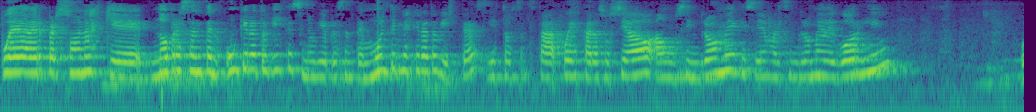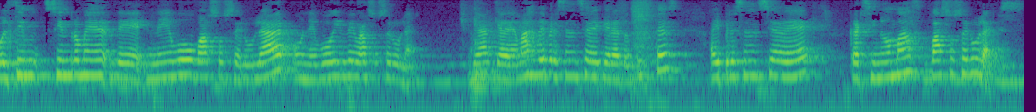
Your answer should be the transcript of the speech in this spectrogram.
Puede haber personas que no presenten un queratoquiste, sino que presenten múltiples queratoquistes, y esto puede estar asociado a un síndrome que se llama el síndrome de Gorlin, o el síndrome de nevo vasocelular o nevoide vasocelular, ya que además de presencia de queratoquistes, hay presencia de carcinomas vasocelulares.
